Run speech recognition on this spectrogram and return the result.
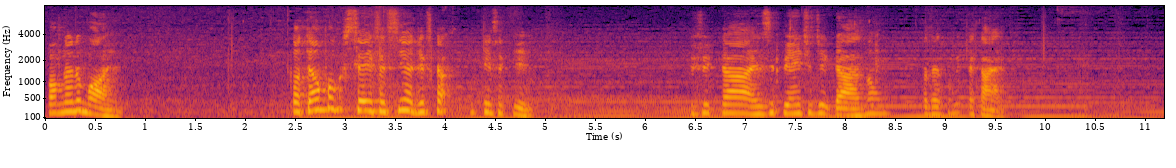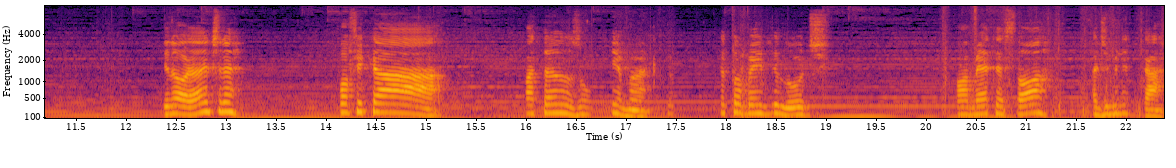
Como não morre. Tô até um pouco safe assim, ó, de ficar... O que é isso aqui? De ficar recipiente de gás, não fazer comida, cara. Ignorante, né? Vou ficar matando zumbi, mano. Eu tô bem de loot. A meta é só administrar.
